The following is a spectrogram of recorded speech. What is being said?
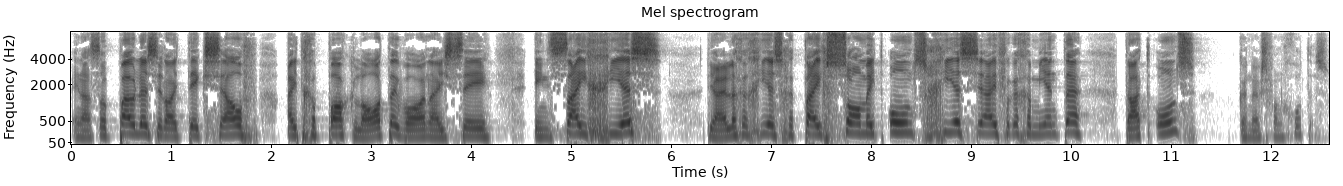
En dan sal Paulus in daai teks self uitgepak later waarin hy sê en sy gees die Heilige Gees getuig saam met ons gees sê hy vir 'n gemeente dat ons kinders van God is.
